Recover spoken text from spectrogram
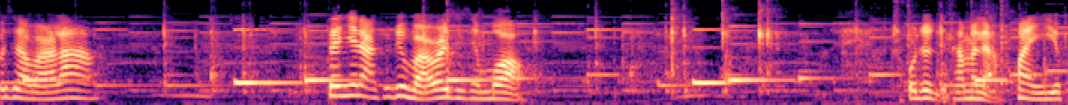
不想玩啦，带你俩出去玩玩去，行不？抽着给他们俩换衣服。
